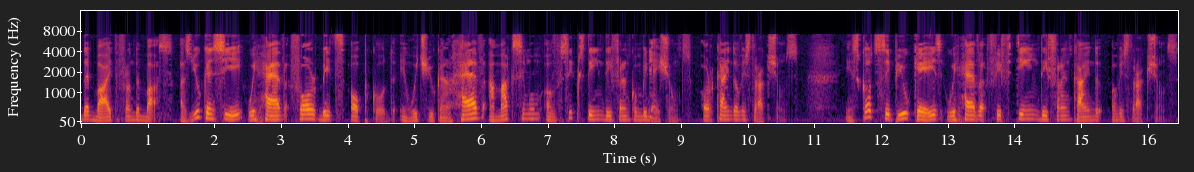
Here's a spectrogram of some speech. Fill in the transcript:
the byte from the bus. As you can see, we have 4 bits opcode in which you can have a maximum of 16 different combinations or kind of instructions. In Scott's CPU case, we have 15 different kind of instructions.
